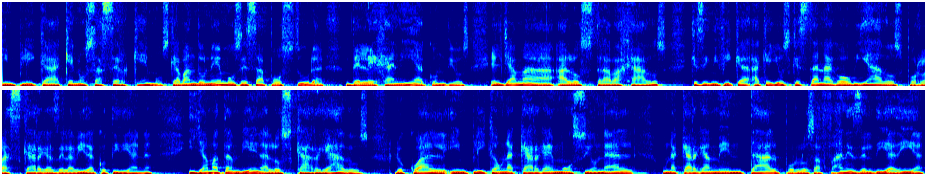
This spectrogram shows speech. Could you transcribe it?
implica que nos acerquemos, que abandonemos esa postura de lejanía con Dios. Él llama a los trabajados, que significa aquellos que están agobiados por las cargas de la vida cotidiana, y llama también a los cargados, lo cual implica una carga emocional, una carga mental por los afanes del día a día.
